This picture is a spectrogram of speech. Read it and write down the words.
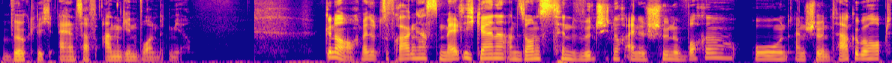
wirklich ernsthaft angehen wollen mit mir. Genau, wenn du zu Fragen hast, melde dich gerne. Ansonsten wünsche ich noch eine schöne Woche und einen schönen Tag überhaupt.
